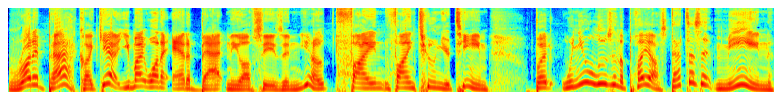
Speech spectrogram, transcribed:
Run it back. Like, yeah, you might want to add a bat in the offseason, you know, fine fine tune your team. But when you lose in the playoffs, that doesn't mean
